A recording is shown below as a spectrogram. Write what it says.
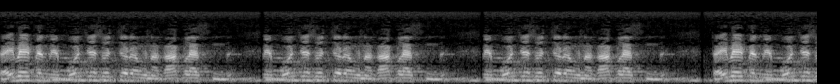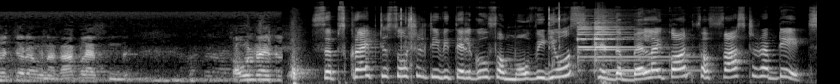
టైం అయిపోయింది. మీరు ఫోన్ చేసి వచ్చారేమో నాకు ఆకలేస్తుంది. మీరు ఫోన్ చేసి వచ్చారేమో నాకు ఆకలేస్తుంది. మీరు ఫోన్ చేసి వచ్చారేమో నాకు ఆకలేస్తుంది. టైం అయిపోయింది. మీరు ఫోన్ చేసి వచ్చారేమో నాకు ఆకలేస్తుంది. కౌలు రైతులు Subscribe to Social TV Telugu for more videos. Hit the bell icon for faster updates.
